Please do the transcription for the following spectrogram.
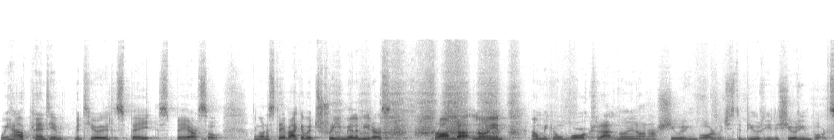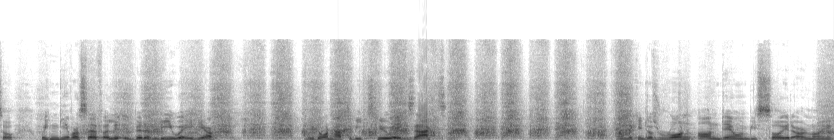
We have plenty of material to spare, so I'm going to stay back about three millimeters from that line, and we can work to that line on our shooting board, which is the beauty of the shooting board. So we can give ourselves a little bit of leeway here. We don't have to be too exact, and we can just run on down beside our line.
